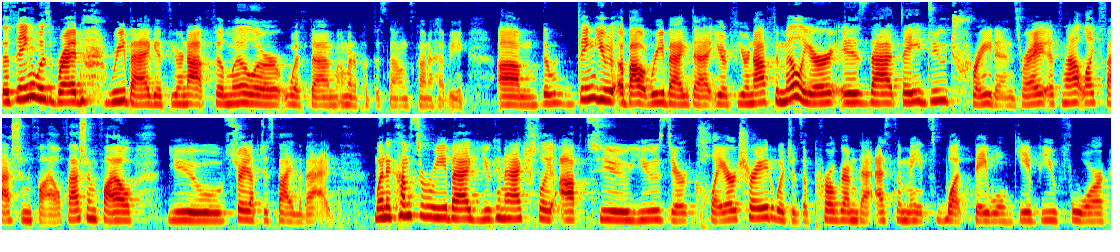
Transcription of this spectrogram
The thing with Red Rebag, if you're not familiar with them, I'm gonna put this down, it's kind of heavy. Um, the thing you about Rebag that if you're not familiar is that they do trade-ins, right? It's not like Fashionphile. Fashion File, you straight up just buy the bag. When it comes to Rebag, you can actually opt to use their Clair Trade, which is a program that estimates what they will give you for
